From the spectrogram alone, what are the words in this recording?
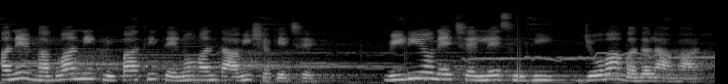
અને ભગવાનની કૃપાથી તેનો અંત આવી શકે છે. વિડીયોને છેલ્લે સુધી જોવા બદલ આભાર.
